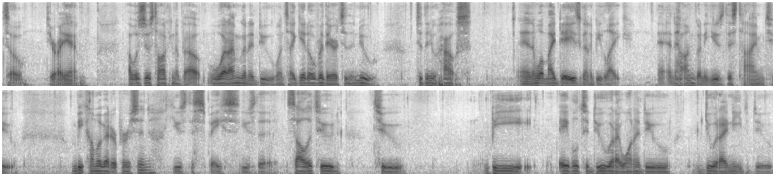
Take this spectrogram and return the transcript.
So here I am. I was just talking about what I'm gonna do once I get over there to the new to the new house and what my day is gonna be like and how I'm gonna use this time to become a better person, use the space, use the solitude to be able to do what I want to do, do what I need to do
